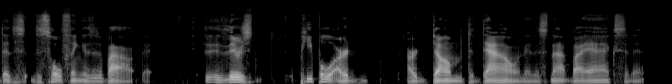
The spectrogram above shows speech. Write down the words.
this, this whole thing is about. There's people are are dumbed down, and it's not by accident.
